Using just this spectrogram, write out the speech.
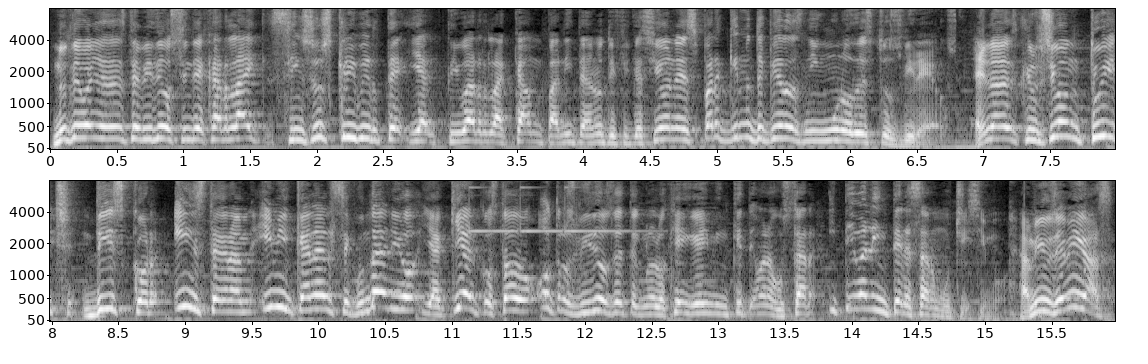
No te vayas de este video sin dejar like, sin suscribirte y activar la campanita de notificaciones para que no te pierdas ninguno de estos videos. En la descripción Twitch, Discord, Instagram y mi canal secundario y aquí al costado otros videos de tecnología y gaming que te van a gustar y te van a interesar muchísimo. Amigos y amigas,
